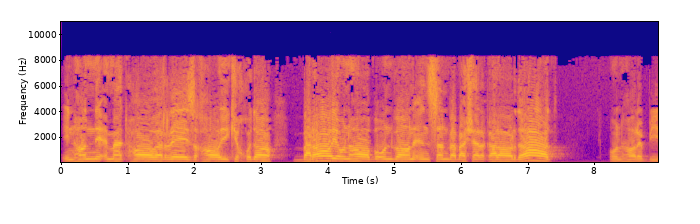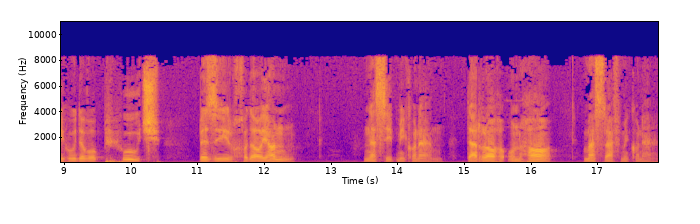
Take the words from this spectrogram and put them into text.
اینها نعمت ها و رزق هایی که خدا برای اونها به عنوان انسان و بشر قرار داد اونها رو بیهوده و پوچ به زیر خدایان نصیب می‌کنن در راه اونها مصرف می‌کنن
